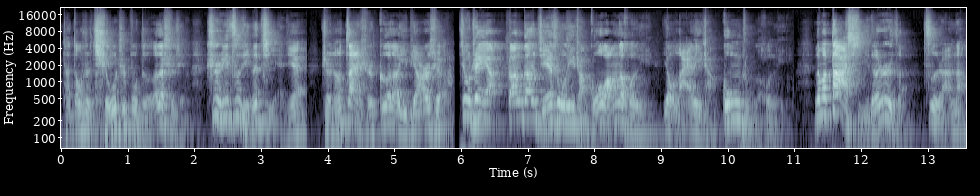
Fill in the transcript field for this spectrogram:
他都是求之不得的事情。至于自己的姐姐，只能暂时搁到一边去了。就这样，刚刚结束了一场国王的婚礼，又来了一场公主的婚礼。那么大喜的日子，自然呢，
